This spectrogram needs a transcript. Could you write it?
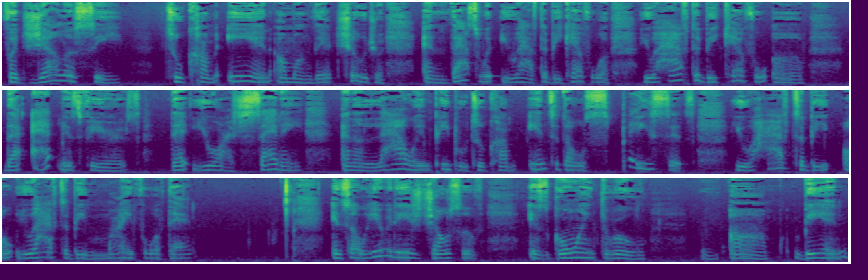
for jealousy to come in among their children. And that's what you have to be careful of. You have to be careful of the atmospheres that you are setting and allowing people to come into those spaces. You have to be oh, you have to be mindful of that. And so here it is Joseph is going through um, being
